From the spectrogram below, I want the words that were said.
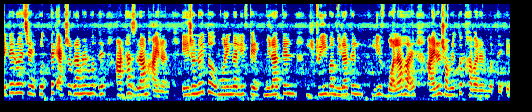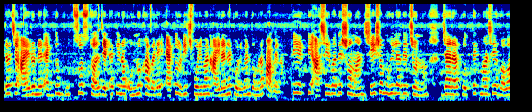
এতে রয়েছে প্রত্যেক একশো গ্রামের মধ্যে আঠাশ গ্রাম আয়রন। এই জন্যই তো মোরিঙ্গা লিভকে মিরাকেল ট্রি বা মিরাকেল লিফ বলা হয় আয়রন সমৃদ্ধ খাবারের মধ্যে। এটা হচ্ছে আয়রনের একদম উৎসস্থল যেটা কিনা অন্য খাবারে এত রিচ পরিমাণ আয়রনের পরিমাণ তোমরা পাবে না। এটি একটি আশীর্বাদের সমান। সেই সব মহিলাদের জন্য যারা প্রত্যেক মাসে হওয়া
